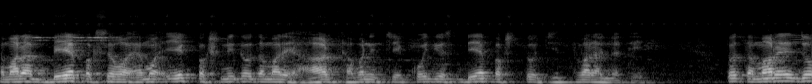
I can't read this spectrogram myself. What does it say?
તમારા બે પક્ષ હોય, એમાં એક પક્ષની તો તમારે હાર થવાની છે. કોઈ દિવસ બે પક્ષ તો જીતવાના જ નથી. તો તમારે જો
